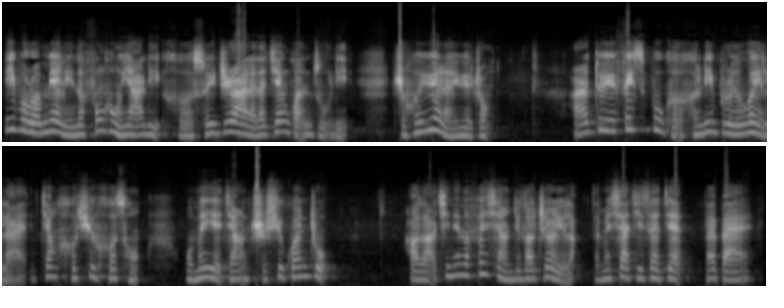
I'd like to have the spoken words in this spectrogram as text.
Libro 面临的风控压力和随之而来的监管阻力只会越来越重。而对于 Facebook 和 Libro 的未来将何去何从，我们也将持续关注。好了，今天的分享就到这里了，咱们下期再见，拜拜。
